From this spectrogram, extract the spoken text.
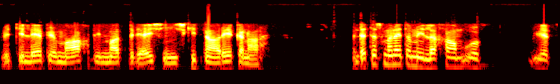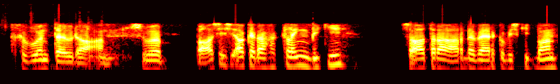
weet jy lê op jou maag op die mat by die huis en jy skiet na rekenaar. En dit is maar net om die liggaam ook weet gewoon te hou daaraan. So basies elke dag 'n klein bietjie Saterdag harde werk op die skietbaan.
